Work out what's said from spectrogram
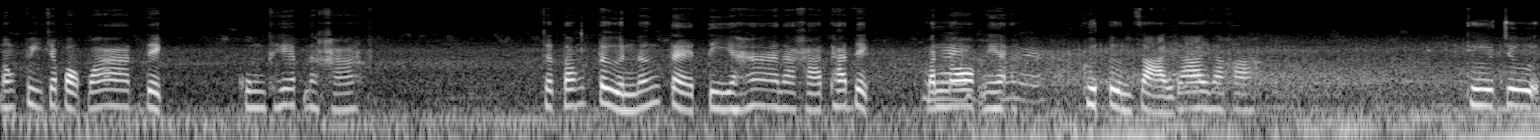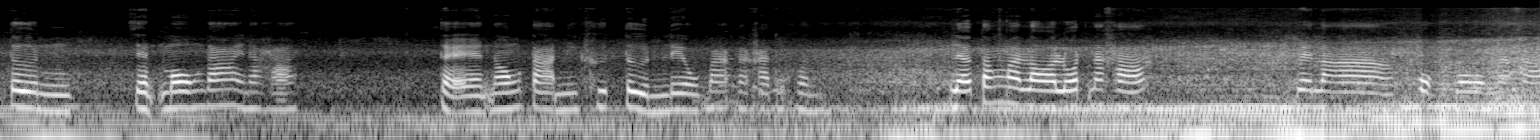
น้องปีจะบอกว่าเด็กกรุงเทพนะคะ จะต้องตื่นตั้งแต่ตีห้านะคะ ถ้าเด็กบ้านนอกเนี่ยคือตื่นสายได้นะคะ คือจือตื่นเจ็ดโมงได้นะคะ แต่น้องตาลนี่คือตื่นเร็วมากนะคะ ทุกคน แล้วต้องมารอรถนะคะ เวลา6โมงนะคะ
